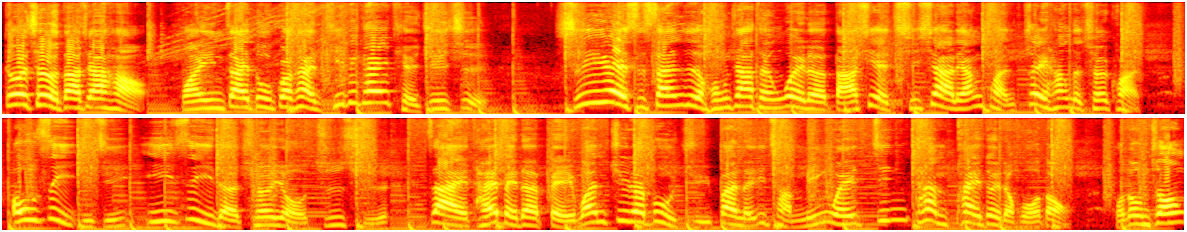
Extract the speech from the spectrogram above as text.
各位车友，大家好，欢迎再度观看 TPK 铁居士。十一月十三日，洪嘉腾为了答谢旗下两款最夯的车款 OZ 以及 EZ 的车友支持，在台北的北湾俱乐部举办了一场名为“金碳派对”的活动。活动中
